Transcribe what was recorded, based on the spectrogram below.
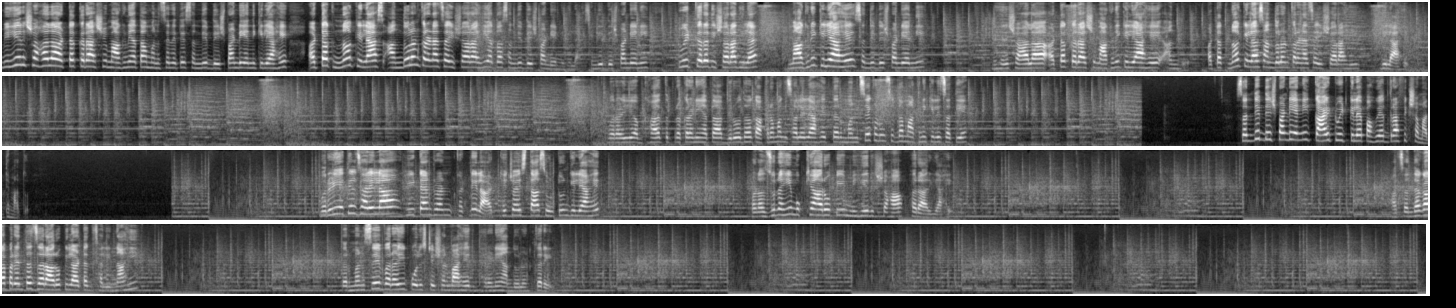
मिहीर शहाला अटक करा अशी मागणी आता मनसे नेते संदीप देशपांडे यांनी केली आहे. अटक न केल्यास आंदोलन करण्याचा इशाराही आता संदीप देशपांडे यांनी दिला संदीप देशपांडे यांनी ट्विट करत इशारा दिलाय. मागणी केली आहे. संदीप देशपांडे यांनी मिहीर शहाला अटक करा अशी मागणी केली आहे. अटक न केल्यास आंदोलन करण्याचा इशाराही दिला आहे. वरळी अपघात प्रकरणी आता विरोधक आक्रमक झालेले आहेत तर मनसेकडून सुद्धा मागणी केली जाते संदीप देशपांडे यांनी काय ट्विट केलंय पाहूयात ग्राफिक्सच्या माध्यमातून. वरळी येथील झालेला हिट अँड रन घटनेला अठ्ठेचाळीस तास उलटून गेले आहेत. पण अजूनही मुख्य आरोपी मिहीर शहा फरारी आहे. आज संध्याकाळपर्यंत जर आरोपीला अटक झाली नाही तर मनसे वरळी पोलीस स्टेशन बाहेर धरणे आंदोलन करेल.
